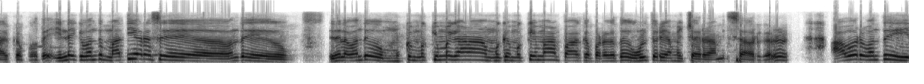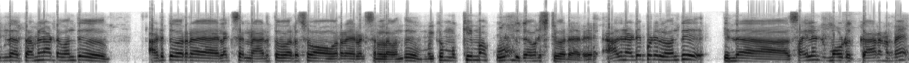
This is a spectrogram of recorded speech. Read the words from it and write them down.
இருக்க போது இன்னைக்கு வந்து மத்திய அரசு வந்து இதுல வந்து முக்கிய முக்கியமான முக்கிய முக்கியமா பார்க்கப்படுறது உள்துறை அமைச்சர் அமித்ஷா அவர்கள். அவர் வந்து இந்த தமிழ்நாட்டை வந்து அடுத்து வர்ற எலெக்ஷன் அடுத்த வருஷம் வர்ற எலெக்ஷன்ல வந்து மிக முக்கியமா கூர்ந்து கவனிச்சுட்டு வர்றாரு. அதன் அடிப்படையில் வந்து இந்த சைலண்ட் மோடு காரணமே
